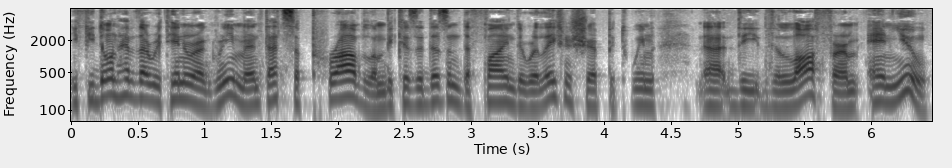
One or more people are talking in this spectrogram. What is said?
If you don't have that retainer agreement, that's a problem because it doesn't define the relationship between uh, the, the law firm and you.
